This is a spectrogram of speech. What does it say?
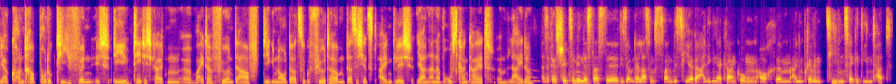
ja kontraproduktiv, wenn ich die Tätigkeiten äh, weiterführen darf, die genau dazu geführt haben, dass ich jetzt eigentlich ja an einer Berufskrankheit ähm, leide? Also fest steht zumindest, dass äh, dieser Unterlassungszwang bisher bei einigen Erkrankungen auch ähm, einem präventiven Zweck gedient hat.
